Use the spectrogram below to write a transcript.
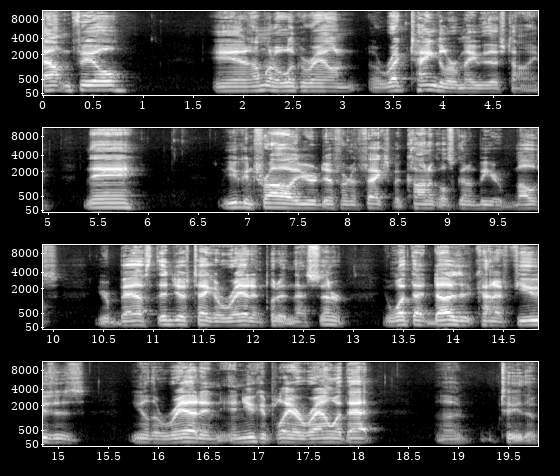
fountain fill and I'm going to look around a rectangular maybe this time. Nah, you can try all your different effects, but conical is going to be your most, your best. Then just take a red and put it in that center. And what that does, it kind of fuses, you know, the red and, and you could play around with that uh, to the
